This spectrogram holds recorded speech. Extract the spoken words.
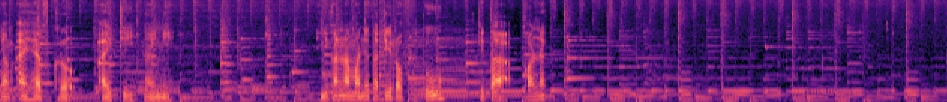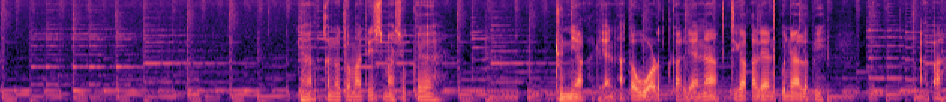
yang I have grow ID nah ini. Ini kan namanya tadi raw foto kita connect. Nah kan otomatis masuk ke dunia kalian atau world kalian. Nah jika kalian punya lebih apa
